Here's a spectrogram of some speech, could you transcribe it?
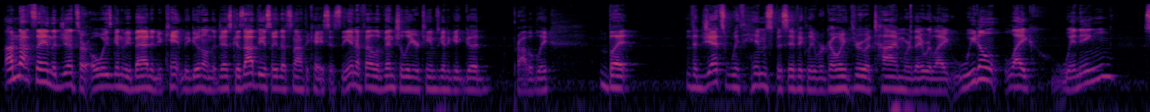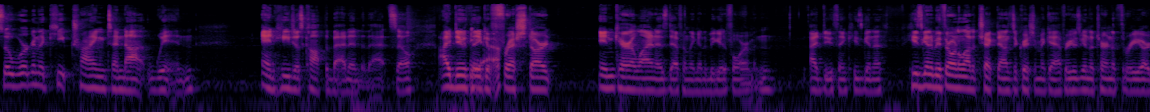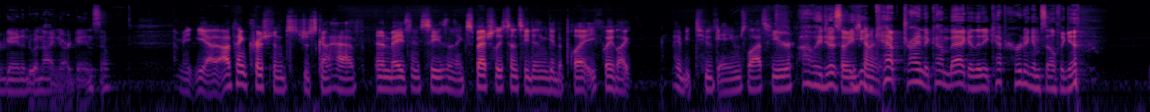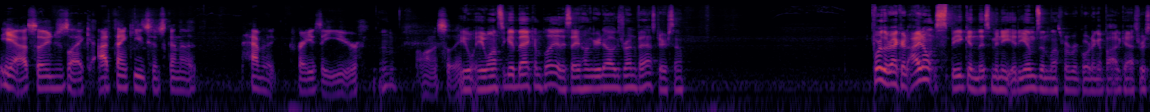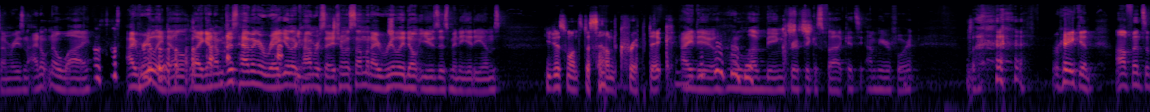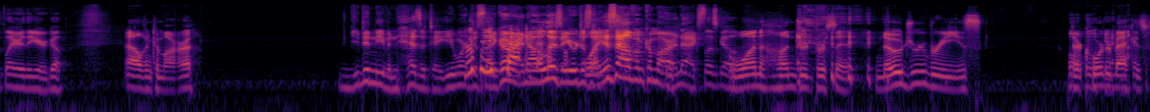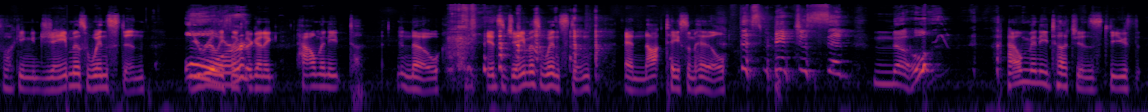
I'm not saying the Jets are always going to be bad and you can't be good on the Jets because obviously that's not the case. It's the NFL. Eventually, your team's going to get good, probably. But the Jets, with him specifically, were going through a time where they were like, we don't like winning, so we're going to keep trying to not win. And he just caught the bad end of that. So I do think Yeah. a fresh start in Carolina is definitely going to be good for him. And I do think he's going to. He's to be throwing a lot of checkdowns to Christian McCaffrey, who's going to turn a three-yard gain into a nine-yard gain. So I mean, yeah, I think Christian's just gonna have an amazing season, especially since he didn't get to play. He played like maybe two games last year. Oh, he just So he gonna- kept trying to come back, and then he kept hurting himself again. Yeah, so he just like I think he's just gonna have a crazy year. Oh. Honestly, he he wants to get back and play. They say hungry dogs run faster. So, for the record, I don't speak in this many idioms unless we're recording a podcast for some reason. I don't know why. I really don't. Like, and I'm just having a regular conversation with someone. I really don't use this many idioms. He just wants to sound cryptic. I do. I love being cryptic as fuck. It's I'm here for it. Reagan, offensive player of the year, go. Alvin Kamara. You didn't even hesitate. You weren't just like, all right, now Lizzie. You were just One- like, it's Alvin Kamara next. Let's go. One hundred percent. No Drew Brees. Their Oh, quarterback yeah. is fucking Jameis Winston. You really think they're gonna? How many? T- no, it's Jameis Winston and not Taysom Hill. This man just said no. How many touches do you? Th-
